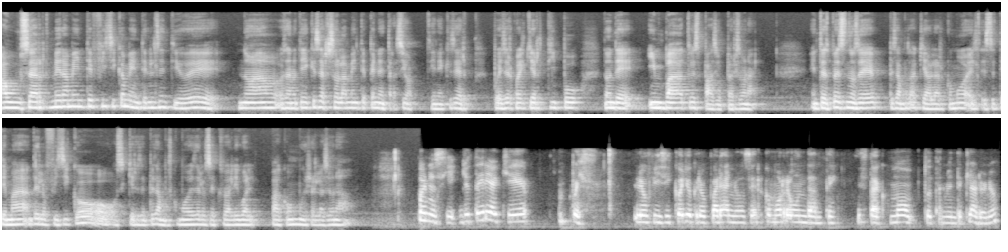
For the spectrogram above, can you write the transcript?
abusar meramente físicamente en el sentido de, no, o sea, no tiene que ser solamente penetración, tiene que ser, puede ser cualquier tipo donde invada tu espacio personal. Entonces, pues, no sé, empezamos aquí a hablar como este tema de lo físico o si quieres empezamos como desde lo sexual, igual va como muy relacionado. Bueno, sí, yo te diría que, pues, lo físico, yo creo, para no ser como redundante, está como totalmente claro, ¿no?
